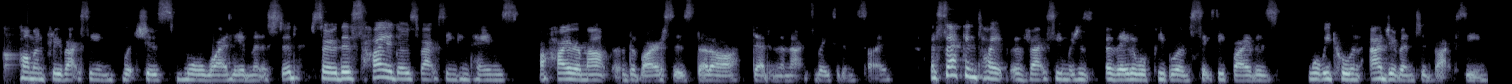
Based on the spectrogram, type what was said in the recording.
common flu vaccine, which is more widely administered. So, this higher dose vaccine contains a higher amount of the viruses that are dead and inactivated inside. A second type of vaccine, which is available for people over 65, is what we call an adjuvanted vaccine.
